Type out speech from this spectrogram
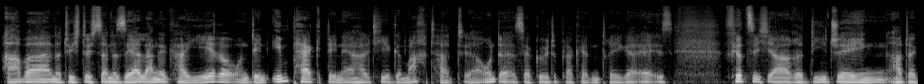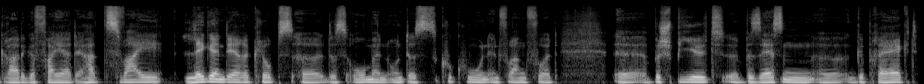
aber natürlich durch seine sehr lange Karriere und den Impact, den er halt hier gemacht hat, ja, und er ist ja Goethe-Plakettenträger, er ist 40 Jahre DJing, hat er gerade gefeiert, er hat zwei legendäre Clubs, äh, das Omen und das Cocoon in Frankfurt, bespielt, besessen, geprägt.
